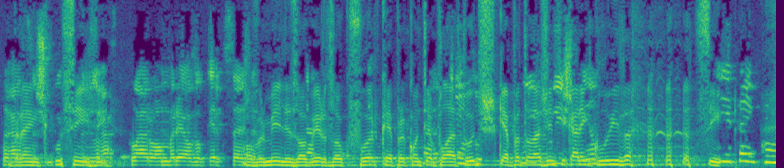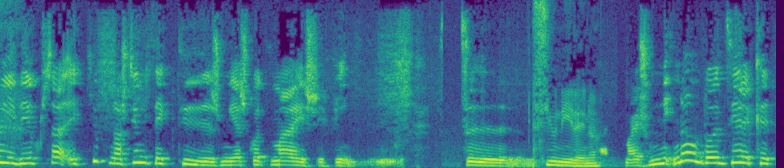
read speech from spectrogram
Branco, sim, claro ou amarelo, ou quer que seja. Ou vermelhas, ou verdes, ou o que for, que é para contemplar todos, que é para toda a gente ficar incluída. sim. E está incluída. E aquilo que nós temos é que as mulheres, quanto mais, enfim, se, se unirem, não é? Mais boni... Não, estou a dizer que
